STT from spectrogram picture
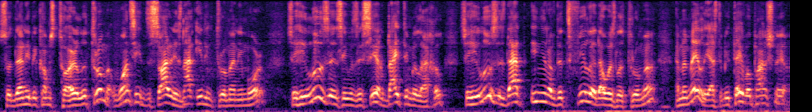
so then he becomes Torah l'truma. Once he decided he's not eating truma anymore, so he loses, he was a seer daitim so he loses that union of the tefillah that was letruma, and memeli has to be table panshnia.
